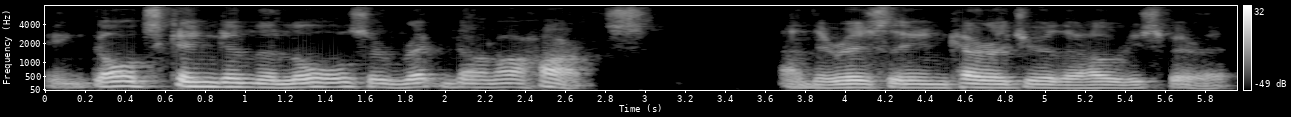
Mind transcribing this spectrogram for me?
In God's kingdom, the laws are written on our hearts and there is the encourager, the Holy Spirit.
